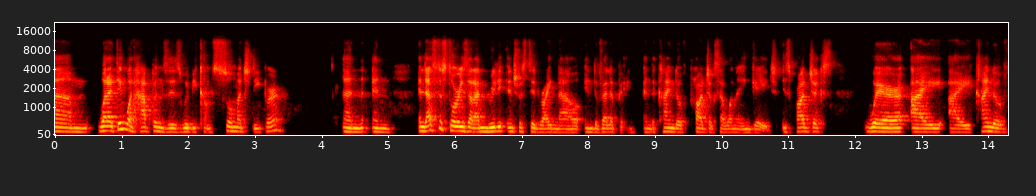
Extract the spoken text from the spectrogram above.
Um, what I think what happens is we become so much deeper and and and that's the stories that i'm really interested right now in developing and the kind of projects i want to engage is projects where i i kind of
